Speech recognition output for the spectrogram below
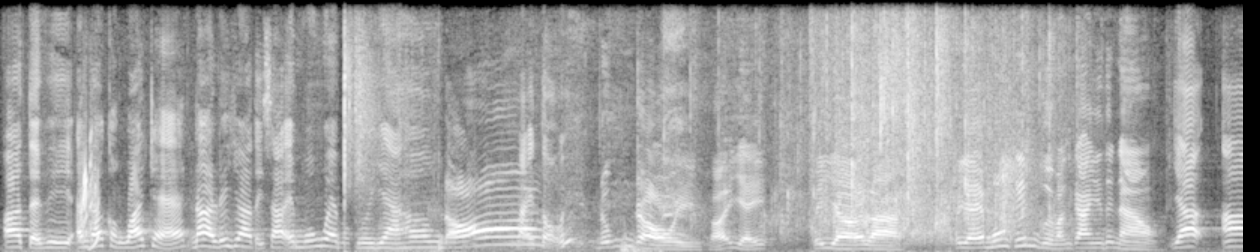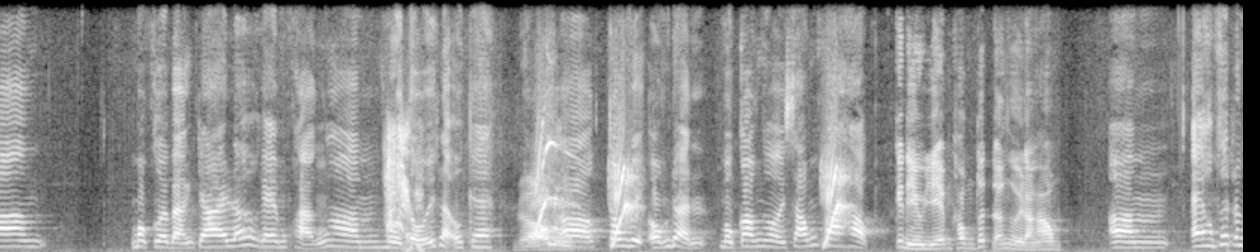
À, tại vì anh đó còn quá trẻ, đó là lý do tại sao em muốn quen một người già hơn. Đó Vài tuổi. Đúng rồi, bởi vậy Bây giờ là Bây giờ em muốn kiếm một người bạn trai như thế nào? Dạ, à, một người bạn trai lớn hơn em khoảng um, 10 tuổi là ok. Rồi Ờ, công việc ổn định, một con người sống khoa học. Cái điều gì em không thích ở người đàn ông? Um, em không thích người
